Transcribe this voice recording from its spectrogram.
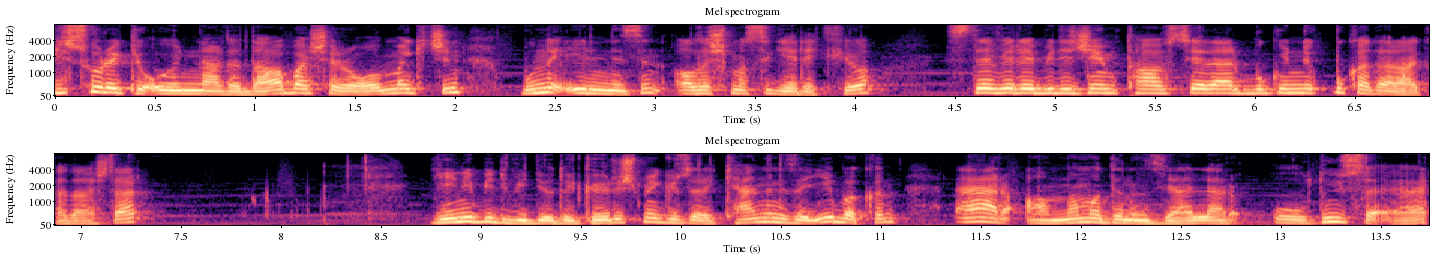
Bir sonraki oyunlarda daha başarılı olmak için bunu elinizin alışması gerekiyor. Size verebileceğim tavsiyeler bugünlük bu kadar arkadaşlar. Yeni bir videoda görüşmek üzere. Kendinize iyi bakın. Eğer anlamadığınız yerler olduysa eğer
